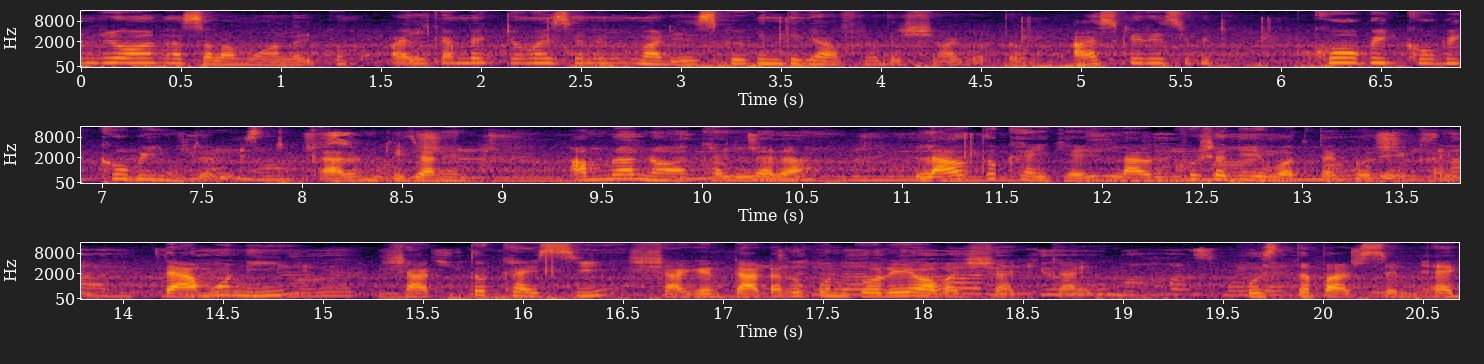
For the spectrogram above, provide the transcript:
এভরিওয়ান, আসসালামু আলাইকুম। Welcome back to my channel Maria's cooking থেকে আপনাদের স্বাগত। আজকের রেসিপিটি খুবই খুবই খুবই ইন্টারেস্ট কারণ কি জানেন, আমরা নোয়াখাইলারা লাউ তো খাই খাই, লাউর খোসা দিয়ে ভর্তা করে খাই। তেমনই শাক তো খাইছি, শাকের ডাটা রোপণ করে আবার শাক খাই। বুঝতে পারছেন, এক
